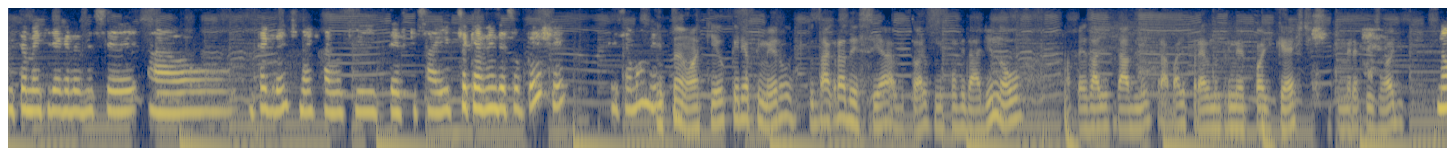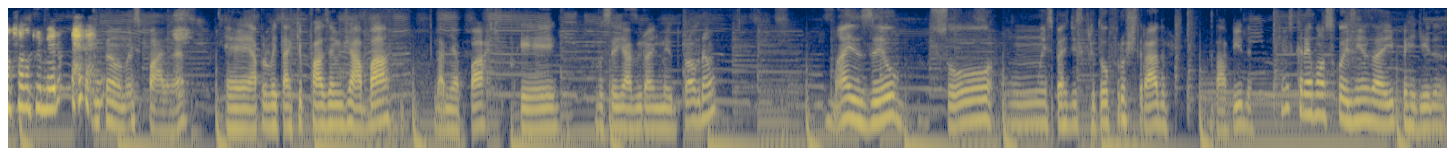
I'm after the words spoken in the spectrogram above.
E também queria agradecer ao integrante, né, que estava aqui, teve que sair. Você quer vender seu peixe? Esse é o momento. Então, aqui eu queria primeiro tudo agradecer a Vitória por me convidar de novo. Apesar de ter dado muito trabalho pra ela no primeiro podcast, no primeiro episódio. Não só no primeiro. Então, não espalha, né? É, aproveitar aqui para fazer um jabá da minha parte, porque vocês já viram aí no meio do programa. Mas eu sou uma espécie de escritor frustrado da vida. Eu escrevo umas coisinhas aí perdidas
